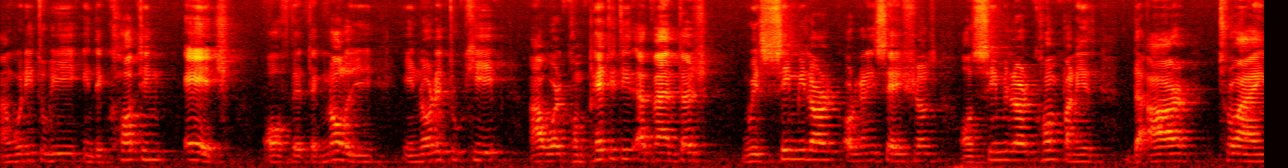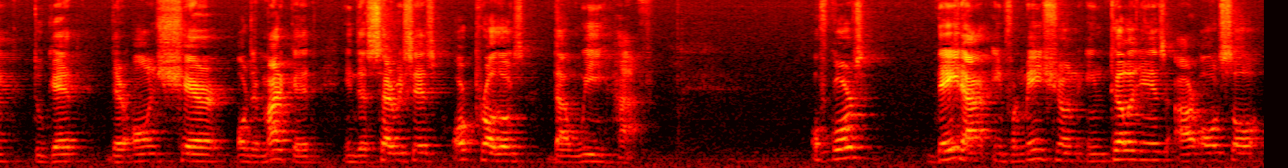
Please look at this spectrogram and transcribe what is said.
and we need to be in the cutting edge of the technology in order to keep our competitive advantage with similar organizations or similar companies that are trying to get their own share of the market in the services or products that we have. Of course, data, information, intelligence are also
